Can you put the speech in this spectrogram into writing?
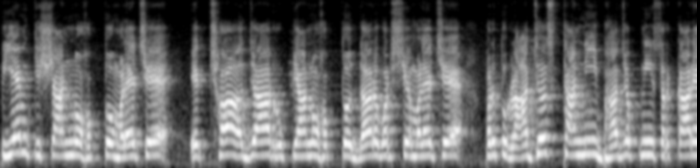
પીએમ કિસાનનો હપ્તો મળે છે, એ છ હજાર રૂપિયાનો હપ્તો દર વર્ષે મળે છે. પરંતુ રાજસ્થાનની ભાજપની સરકારે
